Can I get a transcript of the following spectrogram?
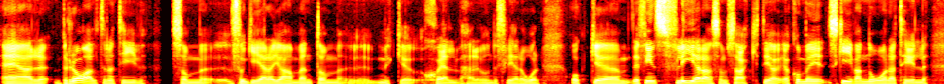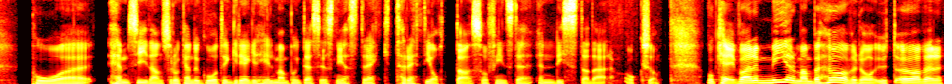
är bra alternativ som eh, fungerar. Jag har använt dem eh, mycket själv här under flera år. Och eh, det finns flera som sagt. Jag, jag kommer skriva några till på eh, hemsidan, så då kan du gå till gregerhillman.se 38 så finns det en lista där också. Okej, okay, vad är det mer man behöver då utöver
